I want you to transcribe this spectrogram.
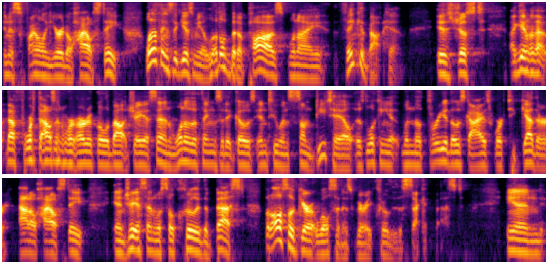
in his final year at Ohio State. One of the things that gives me a little bit of pause when I think about him is just again with that, that 4,000 word article about JSN, one of the things that it goes into in some detail is looking at when the three of those guys were together at Ohio State. And JSN was so clearly the best, but also Garrett Wilson is very clearly the second best. And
